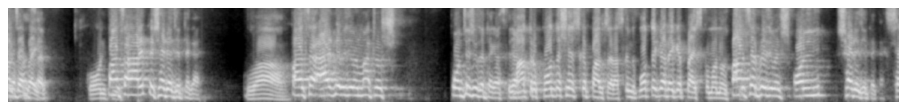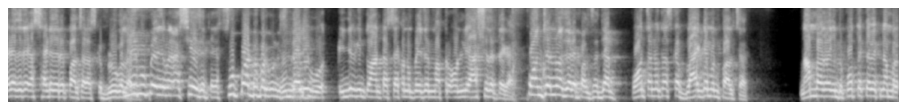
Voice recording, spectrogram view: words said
পালসার বাইক কোন পালসার আরেকটা ষাট হাজার টাকা ওয়াও পালসার আরেকটা পেয়ে যাবেন মাত্র পঞ্চাশ হাজার টাকা মাত্র পঞ্চাশ কিন্তু প্রাইস কমানো পালসার অনলি ষাট হাজার টাকা। ষাট পালসার আশি হাজার টাকা। সুপার কোন কিন্তু এখনও আশি হাজার টাকা। পঞ্চান্ন হাজারে পালসার জান। ব্ল্যাক পালসার। নাম্বার কিন্তু প্রত্যেকটা নাম্বার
